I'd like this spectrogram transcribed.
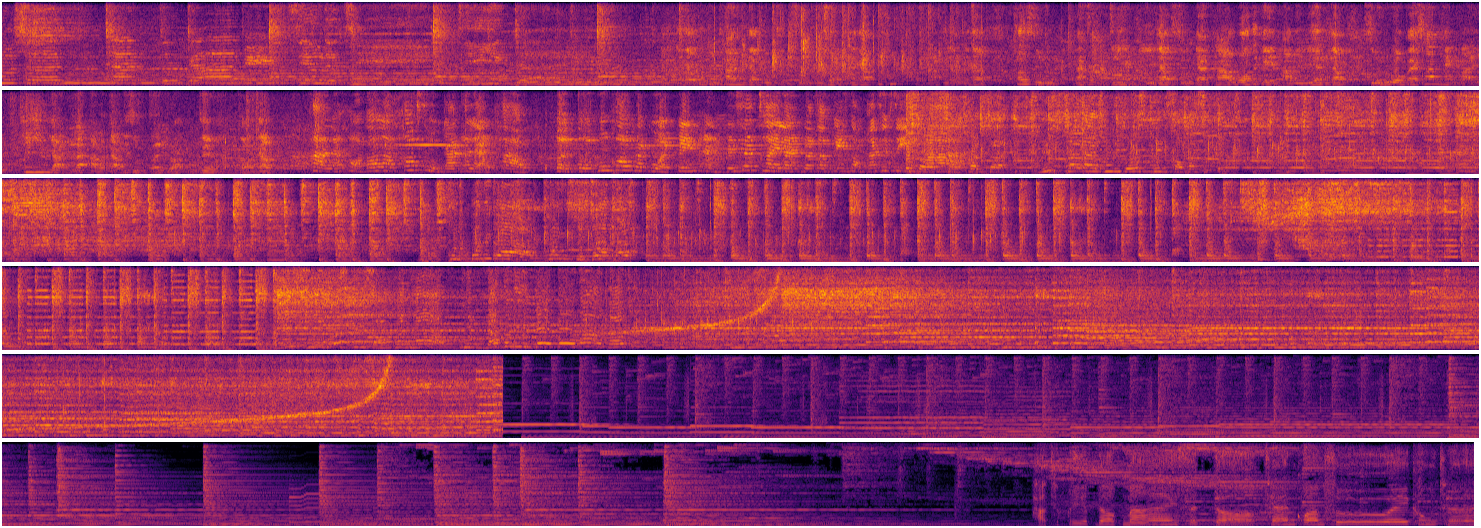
ว่าฉันนั้นต้องการมีเสี้ยวนาทีที่ยิ่งใหญ่นะครับทุกๆท่านนะครับรวมถึงสื่อมวลชนนะครับทุกๆสำนักเลยนะครับ เข้าสู่ณสถานที่แห่งนี้ครับศูนย์การค้าวอเตอร์เกตพาวิเลียนครับศูนย์รวมแฟชั่นแห่งใหม่ที่ยิ่งใหญ่และอลังการที่สุดใจกลางกรุงเทพมหานครครับ ค่ะและขอต้อนรับ สู่การแถลงข่าว เปิดตัวผู้เข้าประกวด Prince and Princess Thailand ประจำปี 2014 ค่ะ Miss Thailand Universe ปี2011ากจะเปรียบดอกไม้สักดอกแทนความสวยของเธอ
